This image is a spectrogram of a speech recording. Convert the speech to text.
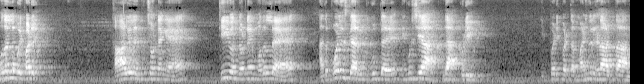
முதல்ல போய் படு. காலையில் எந்திரிச்ச உடனேங்க டீ வந்தோடனே முதல்ல அந்த போலீஸ்காரருக்கு கூப்பிட்டு நீ குடிச்சியா? இந்தா குடி. இப்படிப்பட்ட மனிதர்களால் தான்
